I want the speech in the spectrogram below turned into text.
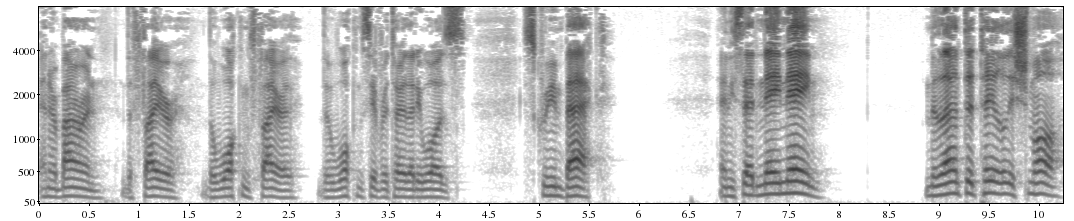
And her baron, the fire, the walking fire, the walking sefer Torah that he was, screamed back. And he said, Nay, nay, milanta Torah lishma.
